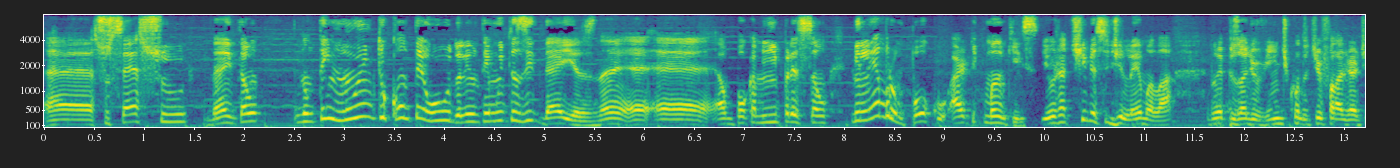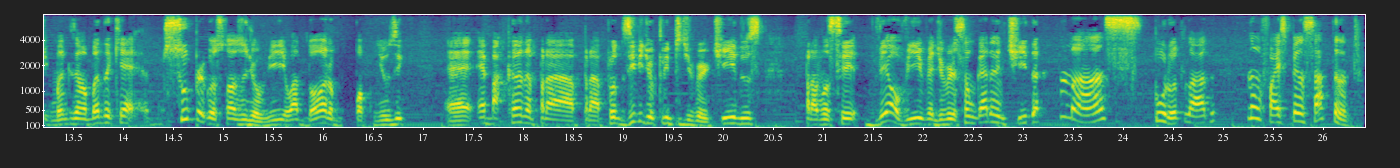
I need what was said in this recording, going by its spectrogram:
é, sucesso, né? Então não tem muito conteúdo ali, não tem muitas ideias, né? É, é, é, um pouco a minha impressão. Me lembra um pouco Arctic Monkeys, e eu já tive esse dilema lá no episódio 20, quando eu tive que falar de Arctic Monkeys. É uma banda que é super gostosa de ouvir, eu adoro pop music. É, é bacana para produzir videoclipes divertidos, para você ver ao vivo, é diversão garantida, mas, por outro lado, não faz pensar tanto.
